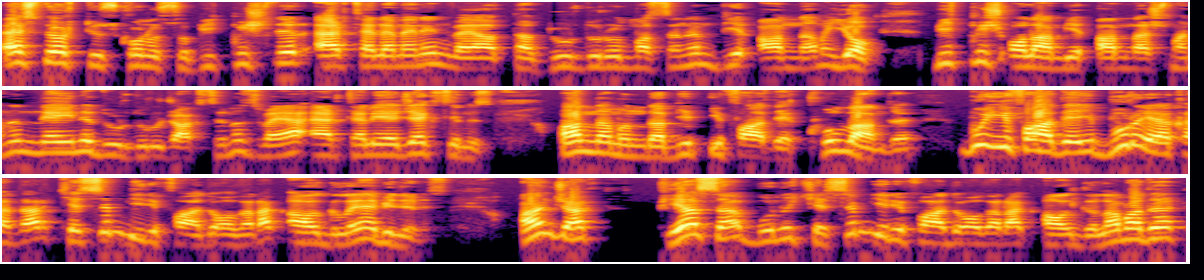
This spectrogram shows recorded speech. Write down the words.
S-400 konusu bitmiştir. Ertelemenin veyahut da durdurulmasının bir anlamı yok. Bitmiş olan bir anlaşmanın neyini durduracaksınız veya erteleyeceksiniz anlamında bir ifade kullandı. Bu ifadeyi buraya kadar kesin bir ifade olarak algılayabiliriz. Ancak piyasa bunu kesin bir ifade olarak algılamadı.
